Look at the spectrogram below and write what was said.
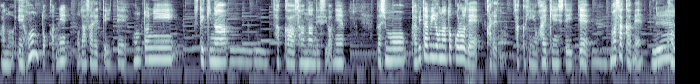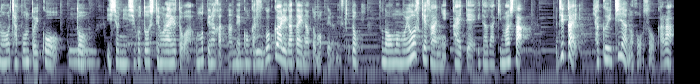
あの絵本とかね出されていて本当に素敵なうんうん作家さんなんですよね。私もたびたびいろんなところで彼の作品を拝見していてまさかねね。この「チャポンと行こう」とうん。一緒に仕事をしてもらえるとは思ってなかったんでうん。今回すごくありがたいなと思ってるんですけどその大桃洋介さんに書いていただきました。次回101夜の放送から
